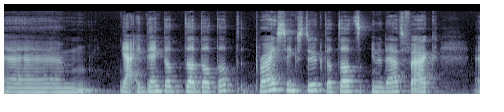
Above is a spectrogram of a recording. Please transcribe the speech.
uh, ja, ik denk dat dat, dat, dat pricing stuk, dat dat inderdaad vaak uh,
